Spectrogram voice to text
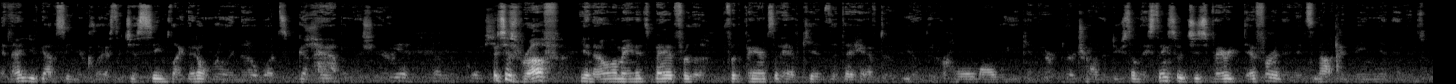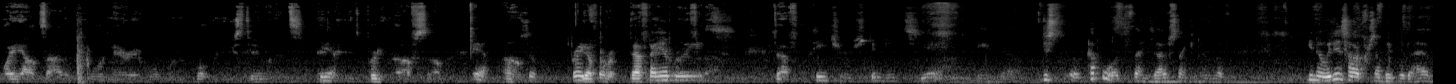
And now you've got a senior class that just seems like they don't really know what's going to Sure. happen this year. Yeah. It's just rough, you know. I mean, it's bad for the for the parents that have kids that they have to, you know, that are home all week and they're, they're trying to do some of these things. So it's just very different and it's not convenient it's way outside of the ordinary of what we're, what we're used to, and it's it- Yeah. it's pretty rough. So Yeah. um, so pray yeah, for definitely pray for families. definitely. teachers, students, yeah, and uh, just a couple of things I was thinking of. You know, it is hard for some people to have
